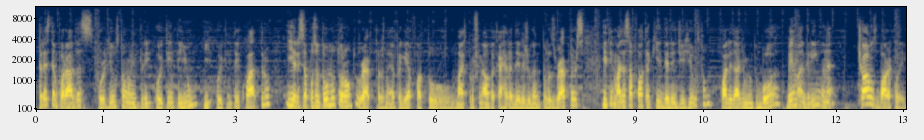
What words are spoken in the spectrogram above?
Três temporadas por Houston entre 81 e 84. E ele se aposentou no Toronto Raptors, né? Eu peguei a foto mais pro final da carreira dele jogando pelos Raptors. E tem mais essa foto aqui dele de Houston, qualidade muito boa, bem magrinho, né? Charles Barkley,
